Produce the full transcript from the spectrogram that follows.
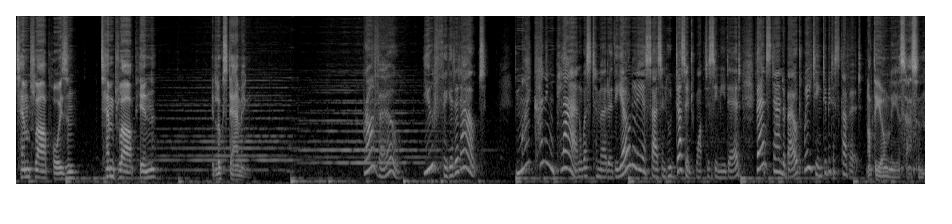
Templar poison? Templar pin? It looks damning. bravo! You figured it out. My cunning plan was to murder the only assassin who doesn't want to see me dead, then stand about waiting to be discovered. Not the only assassin.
